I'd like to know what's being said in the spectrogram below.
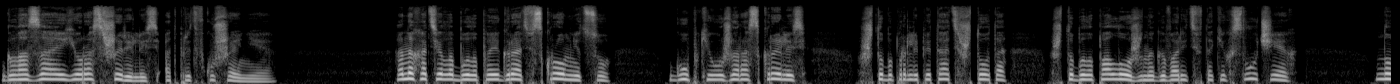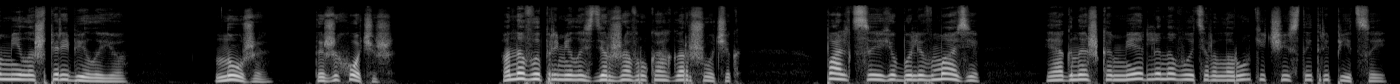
глаза ее расширились от предвкушения. Она хотела было поиграть в скромницу, губки уже раскрылись, чтобы пролепетать что-то, что было положено говорить в таких случаях, но Милош перебил ее. «Ну же, ты же хочешь!» Она выпрямилась, держа в руках горшочек. Пальцы ее были в мази, и Агнешка медленно вытерла руки чистой тряпицей.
